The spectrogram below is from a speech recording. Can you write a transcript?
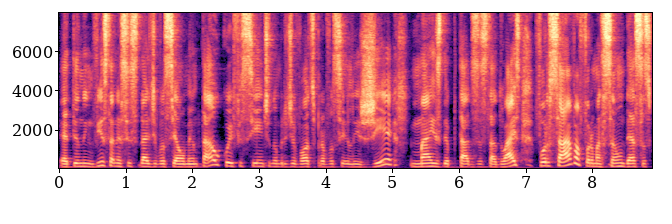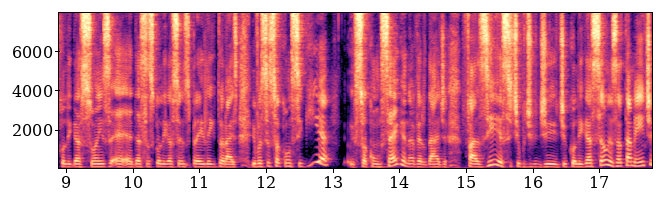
é, tendo em vista a necessidade de você aumentar o coeficiente número de votos para você eleger mais deputados estaduais, forçava a formação dessas coligações, é, é dessas coligações pré-eleitorais. E você só conseguia, só consegue, na verdade, fazer esse tipo de, de, de coligação exatamente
